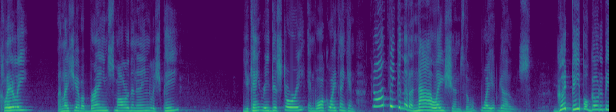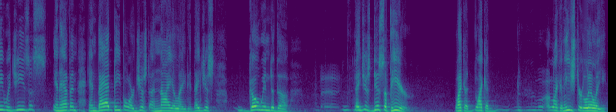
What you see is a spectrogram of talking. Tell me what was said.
Clearly, unless you have a brain smaller than an English pea, you can't read this story and walk away thinking, you know, I'm thinking that annihilation's the way it goes. Good people go to be with Jesus in heaven, and bad people are just annihilated. They just go into the, they just disappear like a, like a, like an Easter lily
